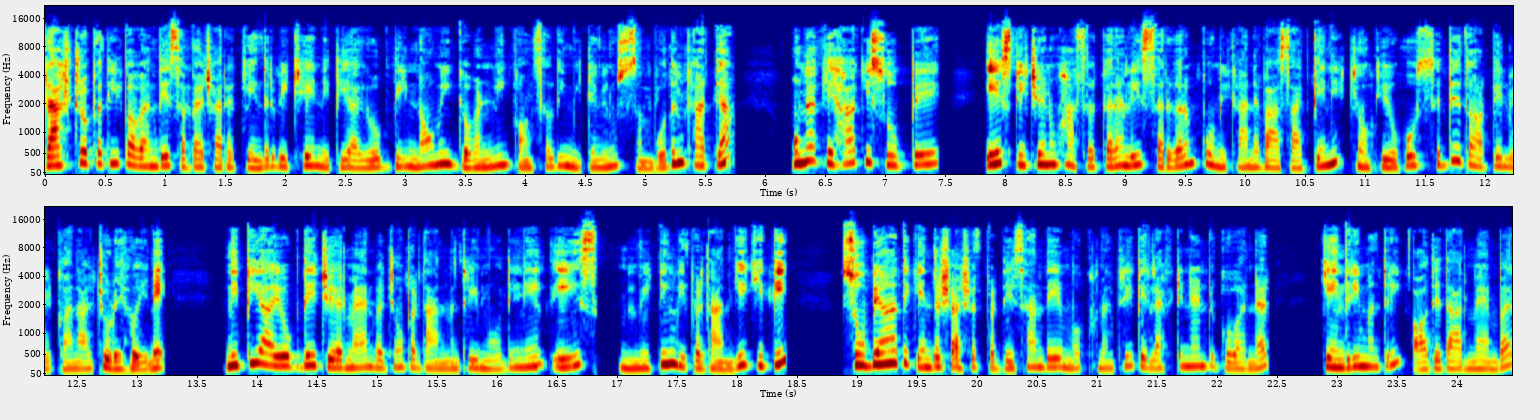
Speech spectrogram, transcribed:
ਰਾਸ਼ਟਰਪਤੀ ਭਵਨ ਦੇ ਸੱਭਿਆਚਾਰਕ ਕੇਂਦਰ ਵਿਖੇ ਨੀਤੀ ਆਯੋਗ ਦੀ ਨੌਵੀਂ ਗਵਰਨਿੰਗ ਕੌਂਸਲ ਦੀ ਮੀਟਿੰਗ ਨੂੰ ਸੰਬੋਧਨ ਕਰਦਿਆਂ ਉਨ੍ਹਾਂ ਕਿਹਾ ਕਿ ਸੂਬੇ ਇਸ ਟੀਚੇ ਨੂੰ ਹਾਸਲ ਕਰਨ ਲਈ ਸਰਗਰਮ ਭੂਮਿਕਾ ਨਿਭਾ ਸਕਦੇ ਨੇ ਕਿਉਂਕਿ ਉਹ ਸਿੱਧੇ ਤੌਰ ਤੇ ਲੋਕਾਂ ਨਾਲ ਜੁੜੇ ਹੋਏ ਨੇ। ਨੀਤੀ ਆਯੋਗ ਦੇ ਚੇਅਰਮੈਨ ਵਜੋਂ ਪ੍ਰਧਾਨ ਮੰਤਰੀ ਮੋਦੀ ਨੇ ਇਸ ਮੀਟਿੰਗ ਦੀ ਪ੍ਰਧਾਨਗੀ ਕੀਤੀ। ਸੂਬਿਆਂ ਤੇ ਕੇਂਦਰ ਸ਼ਾਸਤ ਪ੍ਰਦੇਸ਼ਾਂ ਦੇ ਮੁੱਖ ਮੰਤਰੀ ਤੇ ਲੈਫਟੀਨੈਂਟ ਗਵਰਨਰ ਕੇਂਦਰੀ ਮੰਤਰੀ, ਅਹੁਦੇਦਾਰ ਮੈਂਬਰ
